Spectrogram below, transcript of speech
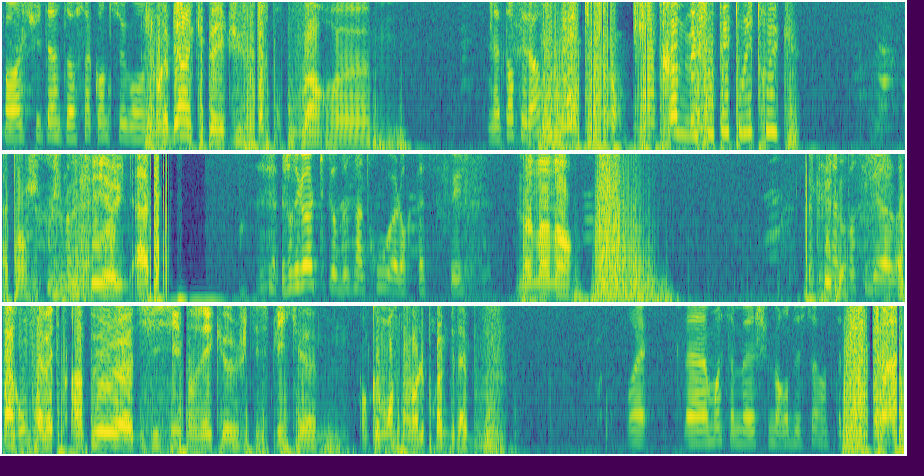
parachutage dans 50 secondes. J'aimerais bien récupérer du fer pour pouvoir... Euh... Nathan t'es là? Mais mec, je suis en train de me choper tous les trucs. Attends, je, je me fais euh, une hache. Je rigole, tu tombes dans un trou alors que t'as tout fait. Non, non, non. T'as cru toi. Bon, par contre, ça va être un peu euh, difficile étant donné que je t'explique, euh, on commence à avoir le problème de la bouffe. Bah, moi, ça me... je suis mort de ça. hein.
